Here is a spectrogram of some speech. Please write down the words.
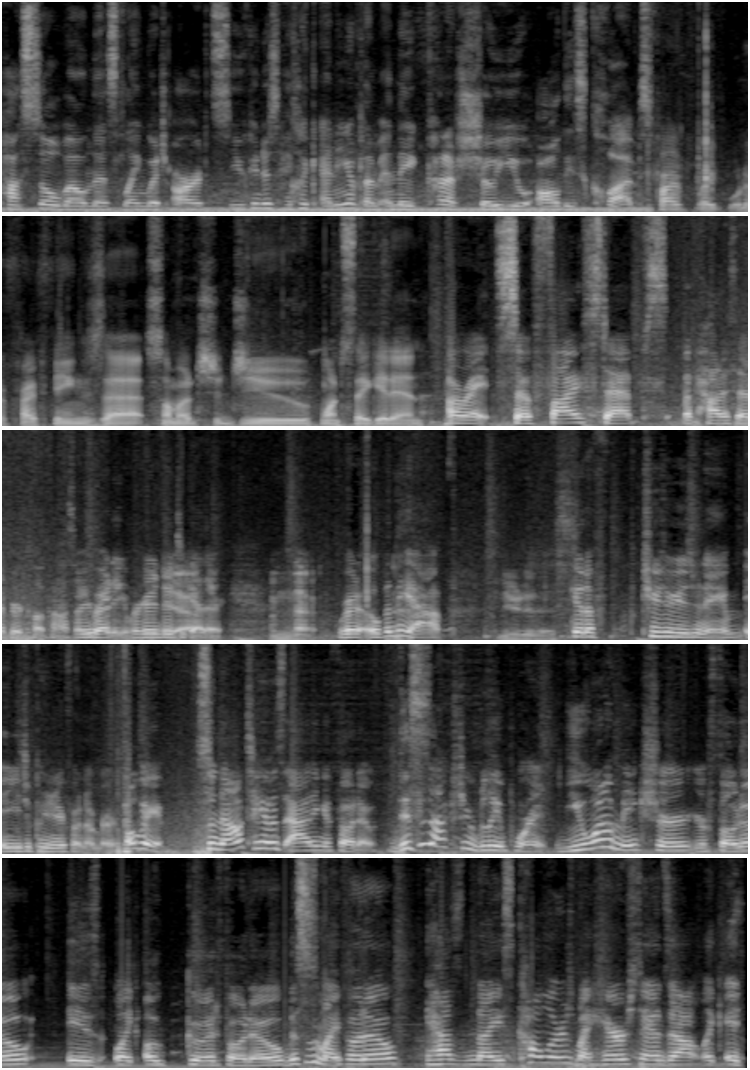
hustle, wellness, language, arts. You can just click any of them, and they kind of show you all these clubs. Five, like, what are five things that someone should do once they get in? All right, so five steps of how to set up your Clubhouse. Are you ready? We're gonna do it together. I'm not We're gonna open the app. new to this. get a choose your username and you need to put in your phone number. Okay, so now Teo's adding a photo. This is actually really important. You want to make sure your photo is like a good photo. This is my photo. It has nice colors. My hair stands out. Like it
